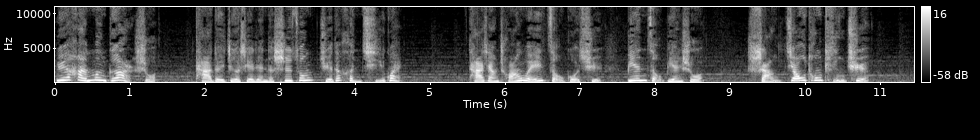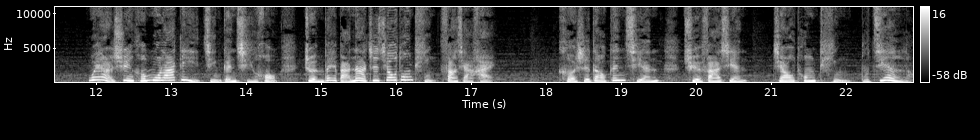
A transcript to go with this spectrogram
约翰·孟格尔说。他对这些人的失踪觉得很奇怪。他向船尾走过去，边走边说：“上交通艇去。”威尔逊和穆拉蒂紧跟其后，准备把那只交通艇放下海。可是到跟前，却发现交通艇不见了。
